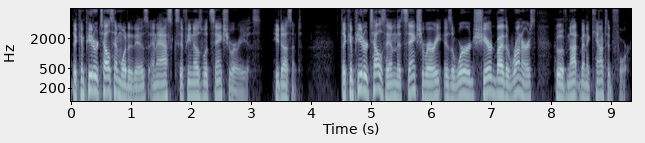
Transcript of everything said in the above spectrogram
The computer tells him what it is and asks if he knows what sanctuary is. He doesn't. The computer tells him that sanctuary is a word shared by the runners who have not been accounted for.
